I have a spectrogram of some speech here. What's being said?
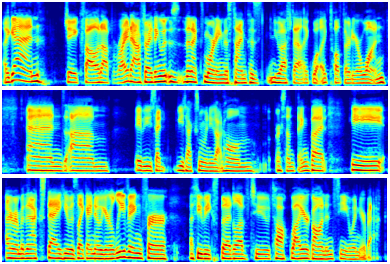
again, Jake followed up right after. I think it was the next morning this time because you left at like what, like twelve thirty or one, and um, maybe you said you texted me when you got home or something. But he, I remember the next day he was like, "I know you're leaving for a few weeks, but I'd love to talk while you're gone and see you when you're back."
